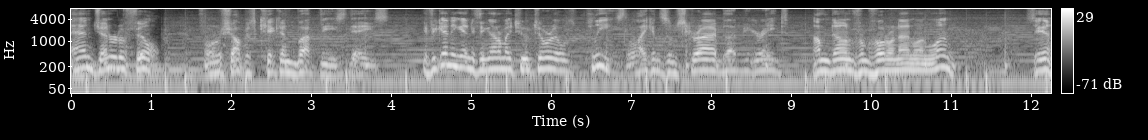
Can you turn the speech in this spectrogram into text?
and generative fill. Photoshop is kicking butt these days. If you're getting anything out of my tutorials, please like and subscribe. That'd be great. I'm Don from Photo 911. See ya.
